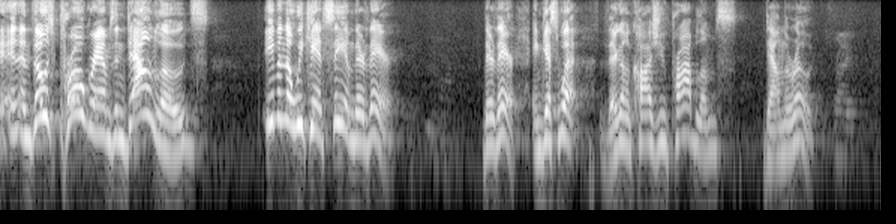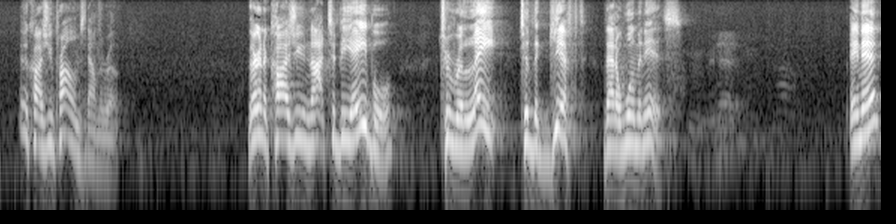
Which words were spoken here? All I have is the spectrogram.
And, and, those programs and downloads, even though we can't see them, they're there. They're there. And guess what? They're going to cause you problems down the road. They're going to cause you problems down the road. They're going to cause you not to be able to relate to the gift that a woman is. Amen?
